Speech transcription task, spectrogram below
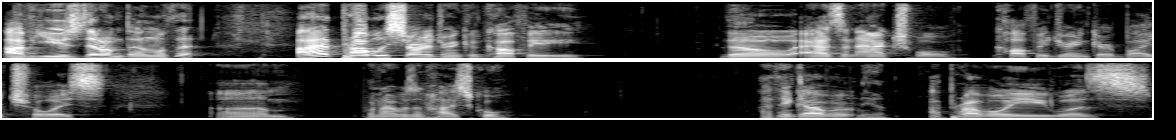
I've used it. I'm done with it. I probably started drinking coffee, though, as an actual coffee drinker by choice, um, when I was in high school. I think I would. Yeah. I probably was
